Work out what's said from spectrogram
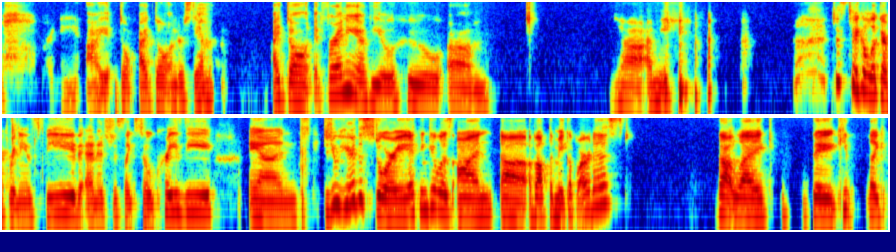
Britney, I don't I don't understand them. I don't for any of you who um yeah, I mean just take a look at Britney's feed and it's just like so crazy. And did you hear the story? I think it was on uh about the makeup artist that like they keep like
